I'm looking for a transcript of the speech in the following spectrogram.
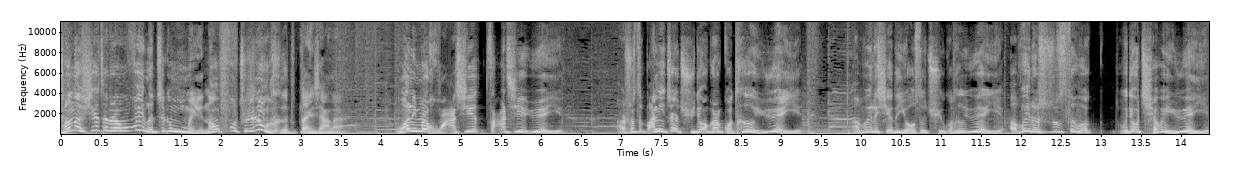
真的，现在的人为了这个美能付出任何的代价来，往里面花钱砸钱愿意，啊，说是把你这取掉根骨头愿意，啊，为了显得腰瘦取骨头愿意，啊，为了是瘦我掉切胃愿意。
